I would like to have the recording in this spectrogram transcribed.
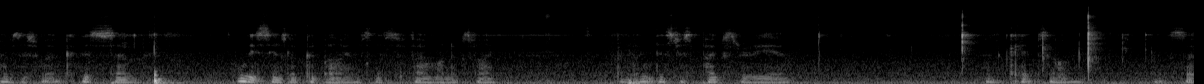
how does this work? This um, all these seals look good by. This this foam one looks fine, but I think this just pokes through here and clips on like so.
